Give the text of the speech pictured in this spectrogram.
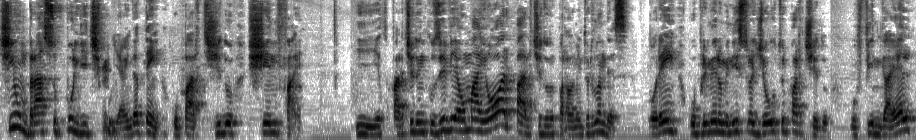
tinha um braço político e ainda tem, o partido Sinn Féin. E esse partido, inclusive, é o maior partido no parlamento irlandês. Porém, o primeiro-ministro é de outro partido, o Fine Gael,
